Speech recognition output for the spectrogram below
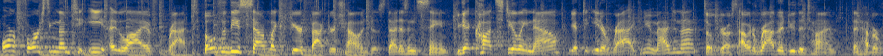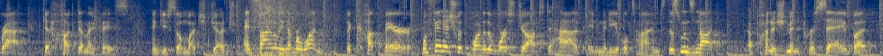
or forcing them to eat a live rat. Both of these sound like fear factor challenges. That is insane. You get caught stealing now, you have to eat a rat. Can you imagine that? So gross. I would rather do the time than have a rat get hucked at my face. Thank you so much, Judge. And finally, number one, the cupbearer. We'll finish with one of the worst jobs to have in medieval times. This one's not a punishment per se, but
